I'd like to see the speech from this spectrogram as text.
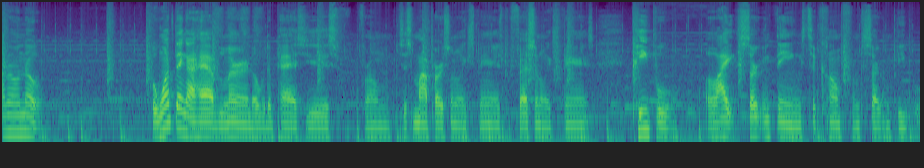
I don't know. But one thing I have learned over the past years from just my personal experience, professional experience, people like certain things to come from certain people.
